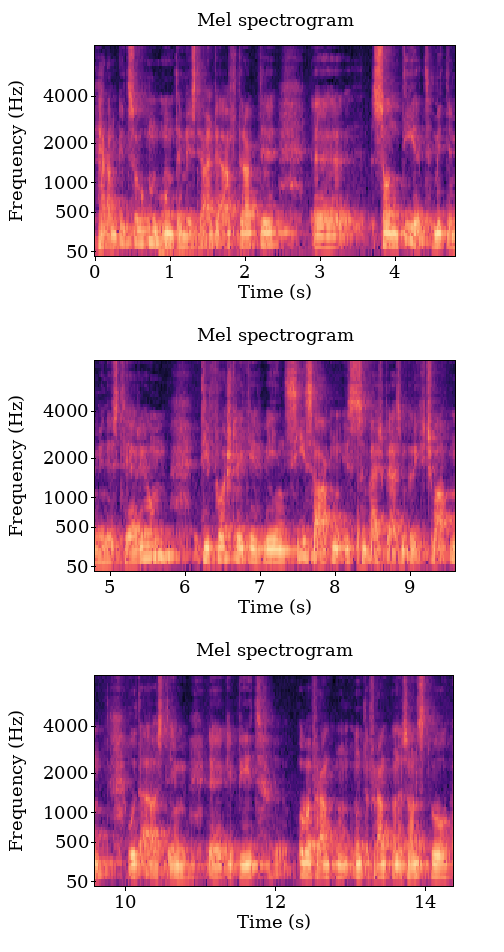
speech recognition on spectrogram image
herangezogen und der Ministerialbeauftragte äh, sondiert mit dem Ministerium die Vorschläge, wen Sie sagen, ist zum Beispiel aus dem Bericht Schwaben oder aus dem äh, Gebiet Oberfranken, Unterfranken oder sonst wo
